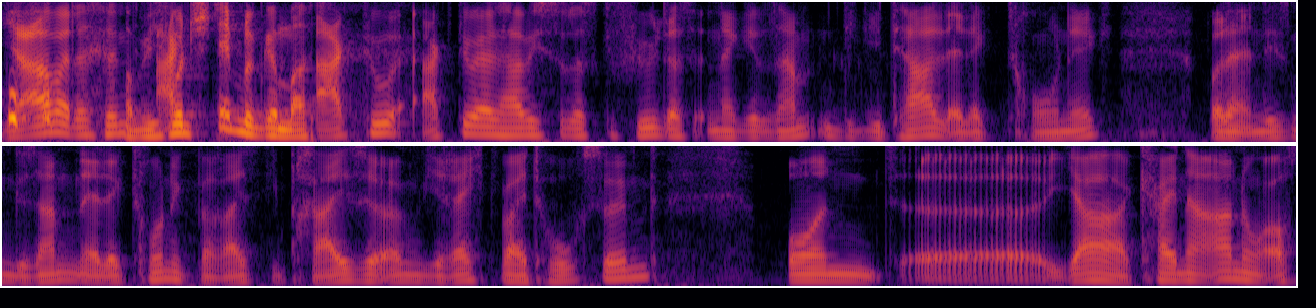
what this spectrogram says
Ja, aber das sind. Habe ich von Stempel gemacht. Aktu aktuell habe ich so das Gefühl, dass in der gesamten Digitalelektronik oder in diesem gesamten Elektronikbereich die Preise irgendwie recht weit hoch sind. Und äh, ja, keine Ahnung, auch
